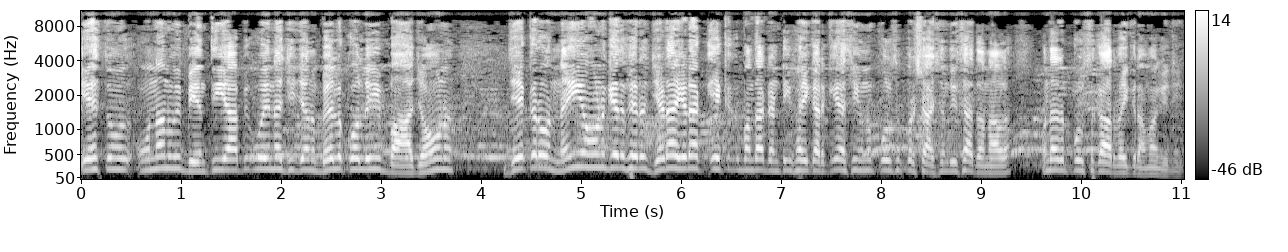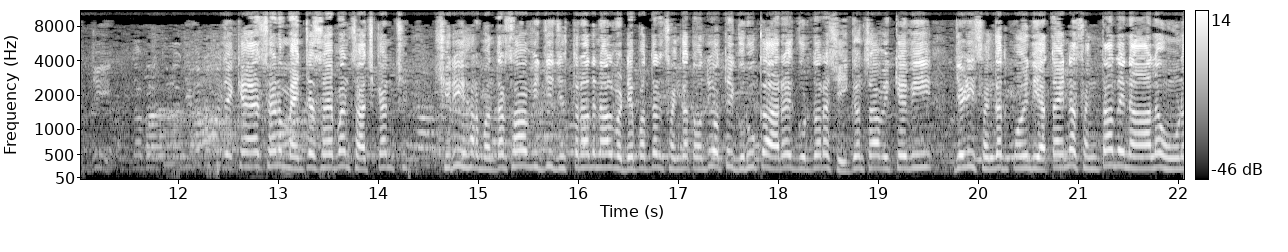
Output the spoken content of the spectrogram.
ਇਸ ਤੋਂ ਉਹਨਾਂ ਨੂੰ ਵੀ ਬੇਨਤੀ ਆ ਵੀ ਉਹ ਇਹਨਾਂ ਚੀਜ਼ਾਂ ਨੂੰ ਬਿਲਕੁਲ ਹੀ ਬਾਜ ਆਉਣ। ਜੇਕਰ ਉਹ ਨਹੀਂ ਆਉਣਗੇ ਤਾਂ ਫਿਰ ਜਿਹੜਾ ਜਿਹੜਾ ਇੱਕ ਇੱਕ ਬੰਦਾ ਆਇਡੈਂਟੀਫਾਈ ਕਰਕੇ ਅਸੀਂ ਉਹਨੂੰ ਪੁਲਿਸ ਪ੍ਰਸ਼ਾਸਨ ਦੀ ਸਹਾਇਤਾ ਨਾਲ, ਉਹਨਾਂ ਦੇ ਪੁਲਿਸ ਕਾਰਵਾਈ ਕਰਾਵਾਂਗੇ ਜੀ। ਦੇਖਿਆ ਹੈ, ਸਰ ਮੈਂਚਰ ਸਾਹਿਬਾਨ ਸੱਚਖੰਡ ਸ਼੍ਰੀ ਹਰਮੰਦਰ ਸਾਹਿਬ ਵਿੱਚ ਜਿਸ ਤਰ੍ਹਾਂ ਦੇ ਨਾਲ ਵੱਡੇ ਪੱਧਰ ਸੰਗਤ ਆਉਂਦੀ ਉੱਥੇ ਗੁਰੂ ਘਰ, ਗੁਰਦੁਆਰਾ ਸ਼ਹੀਦਗੰਜ ਸਾਹਿਬ ਵਿਖੇ ਵੀ ਜਿਹੜੀ ਸੰਗਤ ਪਹੁੰਚਦੀ ਆ ਤਾਂ ਇਹਨਾਂ ਸੰਗਤਾਂ ਦੇ ਨਾਲ ਹੁਣ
